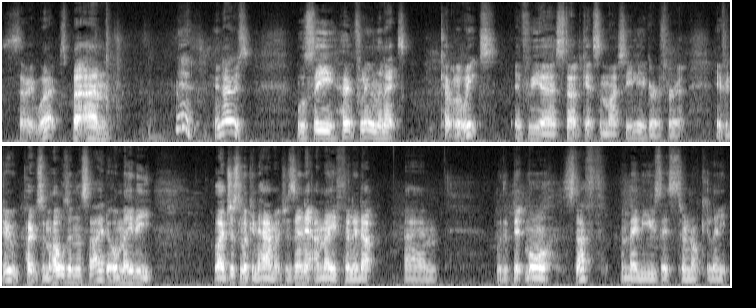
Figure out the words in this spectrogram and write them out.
so it works. But um yeah, who knows? We'll see. Hopefully in the next couple of weeks if we uh, start to get some mycelia grow through it. If we do, poke some holes in the side, or maybe like just looking how much is in it, I may fill it up um, with a bit more stuff and maybe use this to inoculate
